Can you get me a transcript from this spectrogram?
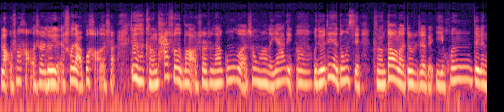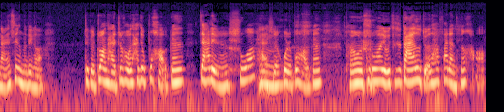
老说好的事儿，就也说点不好的事儿。就是可能他说的不好的事儿是他工作生活上的压力。嗯，我觉得这些东西可能到了就是这个已婚这个男性的这个这个状态之后，他就不好跟家里人说，还是、或者不好跟朋友说，尤其是大家都觉得他发展挺好。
